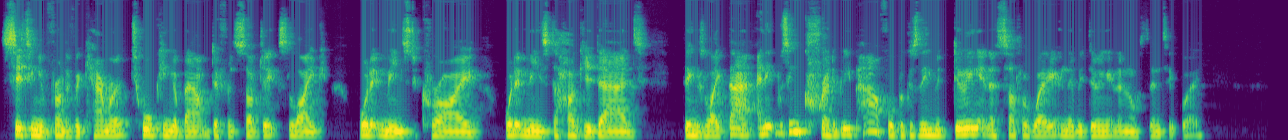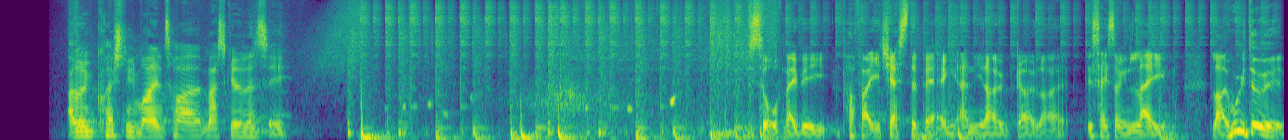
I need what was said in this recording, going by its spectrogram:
sitting in front of a camera talking about different subjects like what it means to cry, what it means to hug your dad, things like that. And it was incredibly powerful because they were doing it in a subtle way and they were doing it in an authentic way. I'm questioning my entire masculinity. sort of maybe puff out your chest a bit and, and, you know go like say something lame like what are you doing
